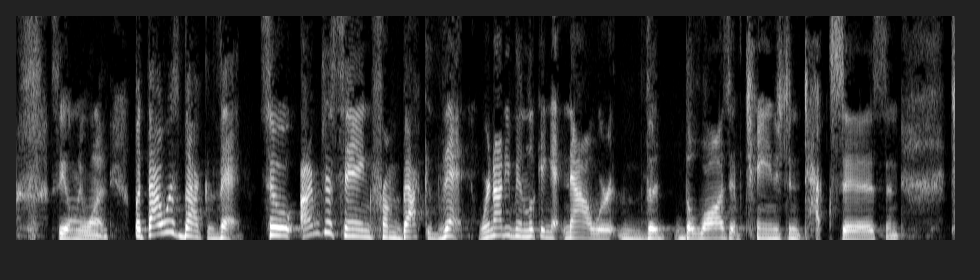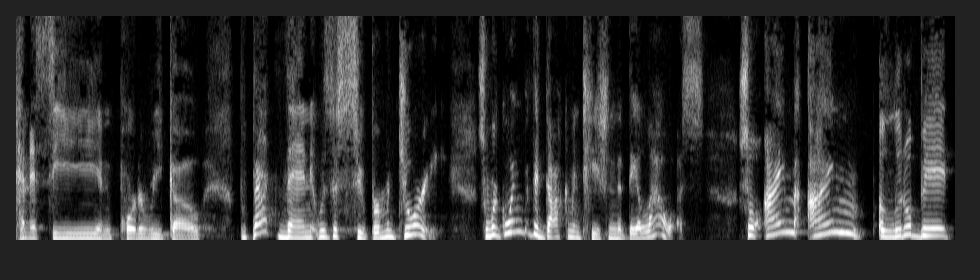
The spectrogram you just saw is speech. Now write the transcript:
it's the only one. But that was back then. So I'm just saying from back then, we're not even looking at now where the, the laws have changed in Texas and Tennessee and Puerto Rico. But back then it was a super majority. So we're going with the documentation that they allow us. So I'm, I'm a little bit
